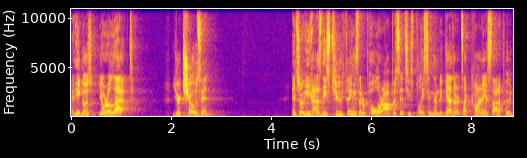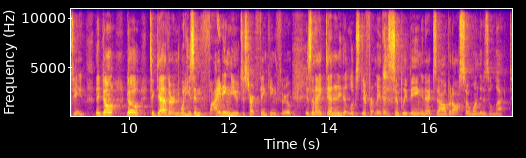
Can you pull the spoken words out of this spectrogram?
And he goes, You're elect. You're chosen. And so he has these two things that are polar opposites. He's placing them together. It's like carne asada poutine. They don't go together. And what he's inviting you to start thinking through is an identity that looks differently than simply being an exile, but also one that is elect.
